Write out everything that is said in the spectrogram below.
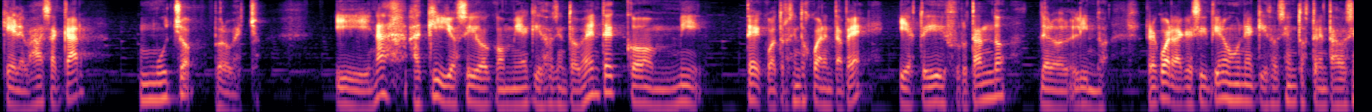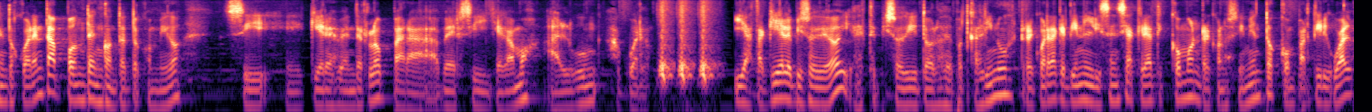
que le vas a sacar mucho provecho. Y nada, aquí yo sigo con mi X220, con mi T440p y estoy disfrutando de lo lindo. Recuerda que si tienes un X230-240, ponte en contacto conmigo si eh, quieres venderlo para ver si llegamos a algún acuerdo. Y hasta aquí el episodio de hoy, este episodio y todos los de Podcast Linux. Recuerda que tienen licencia Creative Commons reconocimiento compartir igual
